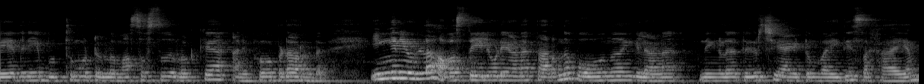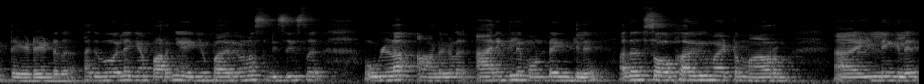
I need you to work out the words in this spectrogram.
വേദനയും ബുദ്ധിമുട്ടുകളും അസ്വസ്ഥതകളൊക്കെ അനുഭവപ്പെടാറുണ്ട്. ഇങ്ങനെയുള്ള അവസ്ഥയിലൂടെയാണ് കടന്നു പോകുന്നതെങ്കിലാണ് നിങ്ങൾ തീർച്ചയായിട്ടും വൈദ്യസഹായം തേടേണ്ടത്. അതുപോലെ ഞാൻ പറഞ്ഞു കഴിഞ്ഞു പൈറോണസ് ഡിസീസ് ഉള്ള ആളുകൾ ആരെങ്കിലും ഉണ്ടെങ്കിൽ അത് സ്വാഭാവികമായിട്ടും മാറും. ഇല്ലെങ്കിൽ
